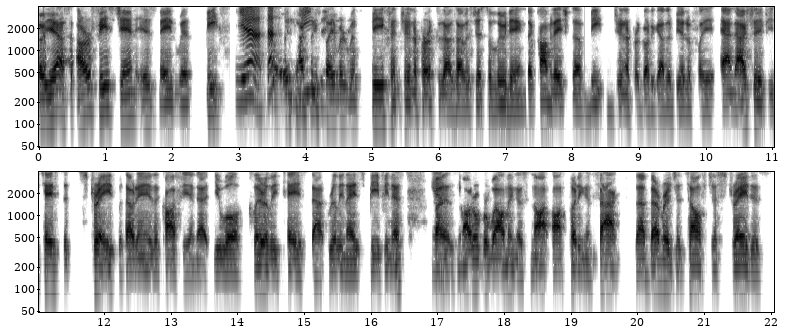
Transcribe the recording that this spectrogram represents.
so yes, our feast gin is made with beef. Yeah, that's so it's actually flavored with beef and juniper because, as I was just alluding, the combination of meat and juniper go together beautifully. And actually, if you taste it straight without any of the coffee in it, you will clearly taste that really nice beefiness. Yes. But it's not overwhelming. It's not off-putting. In fact, the beverage itself, just straight, is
